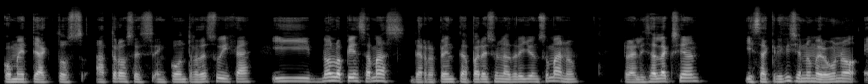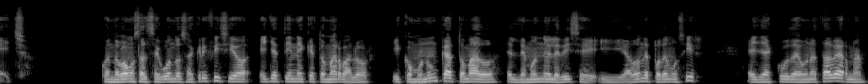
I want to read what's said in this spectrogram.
comete actos atroces en contra de su hija y no lo piensa más. De repente aparece un ladrillo en su mano, realiza la acción y sacrificio número uno hecho. Cuando vamos al segundo sacrificio, ella tiene que tomar valor, y como nunca ha tomado, el demonio le dice ¿y a dónde podemos ir? Ella acude a una taberna,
